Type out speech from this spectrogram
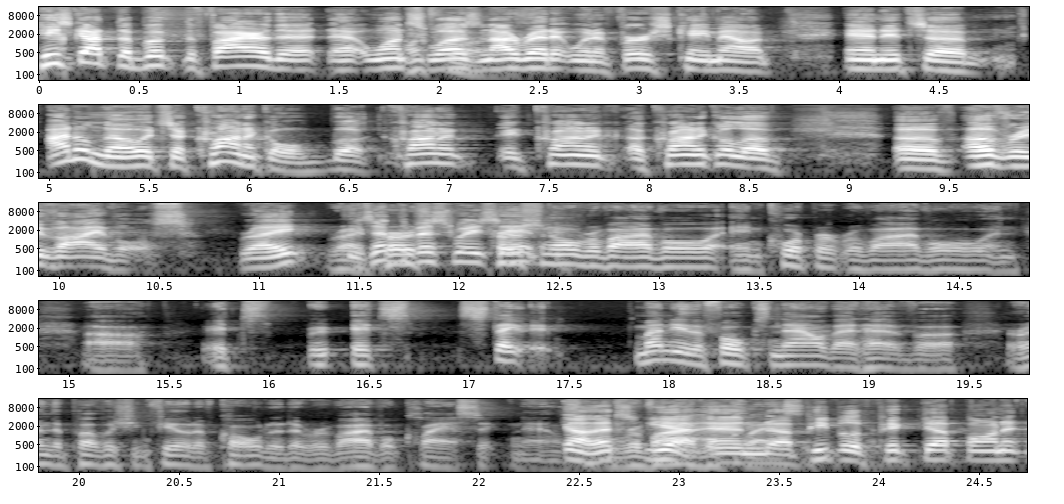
He's got the book, The Fire That, that Once, Once was, Was. and I read it when it first came out. And it's a, I don't know, it's a chronicle book, chronic, a, chronic, a chronicle of, of, of revivals, right? Right. Is that the best way to say it? Personal revival and corporate revival, and uh, it's it's state. Many of the folks now that have uh, are in the publishing field have called it a revival classic now. Yeah, So that's yeah, and uh, people have picked up on it.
